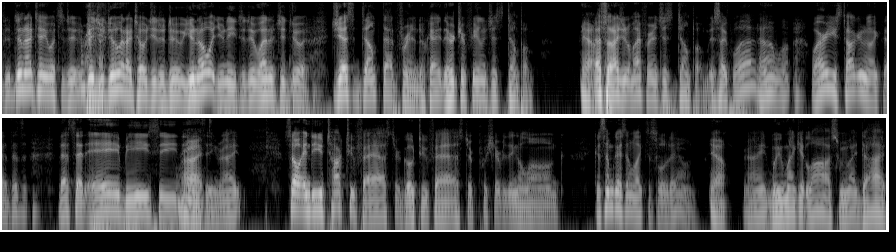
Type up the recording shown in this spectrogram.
Did- Didn't I tell you what to do? Did you do what I told you to do? You know what you need to do. Why don't you do it? Just dump that friend, okay? They hurt your feelings. Just dump them. yeah. That's what I do to my friends. Just dump them. It's like what? Huh? Why are you talking like that? That's that's that A B C D Right. thing, right? So, and do you talk too fast or go too fast or push everything along? Because some guys don't like to slow down, yeah. right? We might get lost. We might die.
